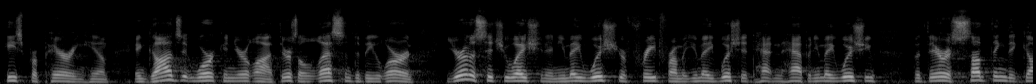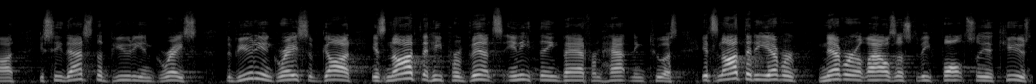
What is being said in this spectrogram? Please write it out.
He's preparing him. And God's at work in your life. There's a lesson to be learned. You're in a situation and you may wish you're freed from it. You may wish it hadn't happened. You may wish you but there is something that God, you see, that's the beauty and grace. The beauty and grace of God is not that He prevents anything bad from happening to us. It's not that He ever, never allows us to be falsely accused,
